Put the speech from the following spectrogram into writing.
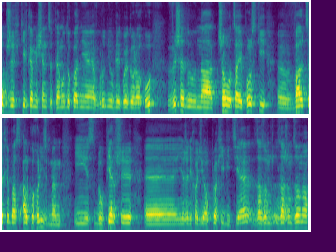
Wałbrzych kilka miesięcy temu, dokładnie w grudniu ubiegłego roku, wyszedł na czoło całej Polski w walce chyba z alkoholizmem i był pierwszy, e, jeżeli chodzi o prohibicję. Zarząd- Zarządzono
